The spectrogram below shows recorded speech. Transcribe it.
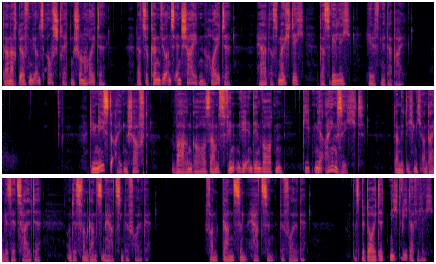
danach dürfen wir uns ausstrecken, schon heute. Dazu können wir uns entscheiden, heute. Herr, das möchte ich, das will ich, hilf mir dabei. Die nächste Eigenschaft wahren Gehorsams finden wir in den Worten Gib mir Einsicht, damit ich mich an dein Gesetz halte und es von ganzem Herzen befolge. Von ganzem Herzen befolge. Das bedeutet nicht widerwillig,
